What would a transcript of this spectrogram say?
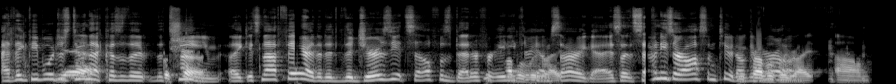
I think people were just Yeah, doing that because of the, the for sure. team. Like, it's not fair that the, the jersey itself was better for You're 83. I'm right. sorry, guys. Like, the 70s are awesome too. Don't you're get me probably wrong. right. Um,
